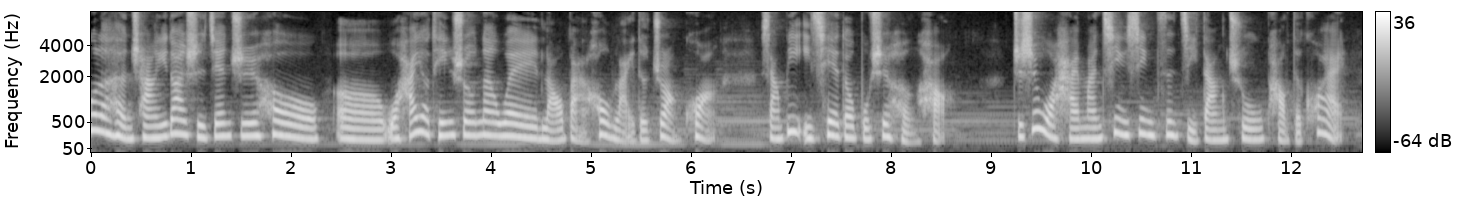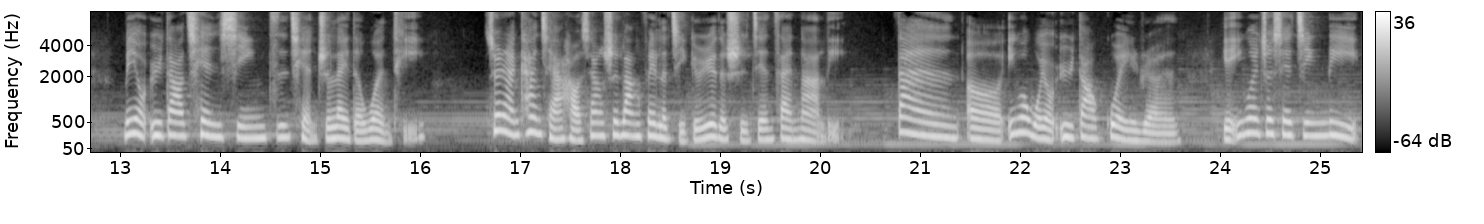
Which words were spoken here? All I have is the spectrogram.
过了很长一段时间之后，呃，我还有听说那位老板后来的状况，想必一切都不是很好。只是我还蛮庆幸自己当初跑得快，没有遇到欠薪、资遣之类的问题。虽然看起来好像是浪费了几个月的时间在那里，但呃，因为我有遇到贵人，也因为这些经历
